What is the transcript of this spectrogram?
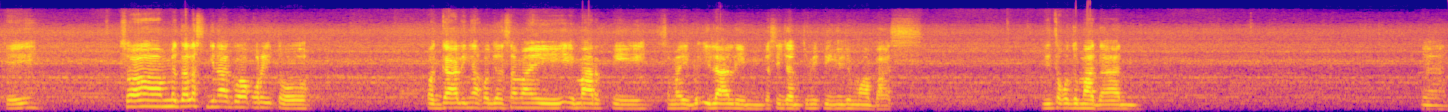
okay. So, ah, madalas ginagawa ko rito, pag galing ako dyan sa may MRT, sa may ilalim, kasi dyan tumitigil yung mga bus. Dito ko dumadaan. Yan.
